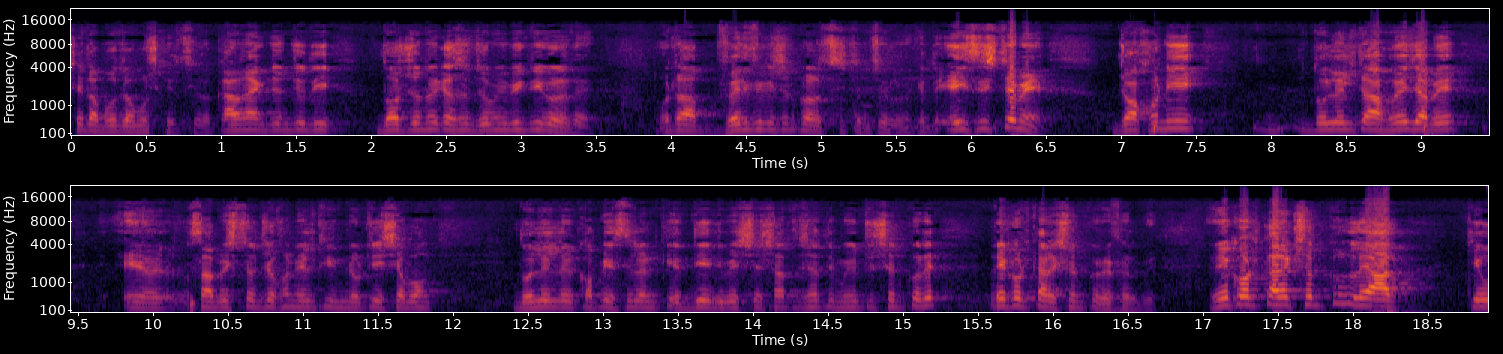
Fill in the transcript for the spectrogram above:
সেটা বোঝা মুশকিল ছিল। কারণ একজন যদি দশজনের কাছে জমি বিক্রি করে দেয় ওটা ভেরিফিকেশন করার সিস্টেম ছিল না। কিন্তু এই সিস্টেমে যখনই দলিলটা হয়ে যাবে সাব রেজিস্ট্রার যখন এলটি নোটিশ এবং দলিলের কপি এসিলেন্টকে দিয়ে দিবে, সে সাথে সাথে মিউটেশন করে রেকর্ড কারেকশন করে ফেলবে। রেকর্ড কারেকশন করলে আর কেউ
